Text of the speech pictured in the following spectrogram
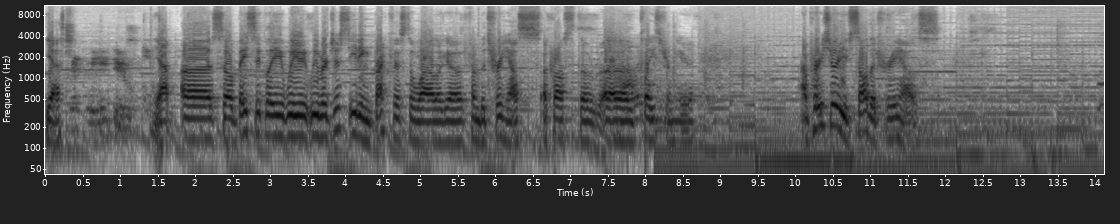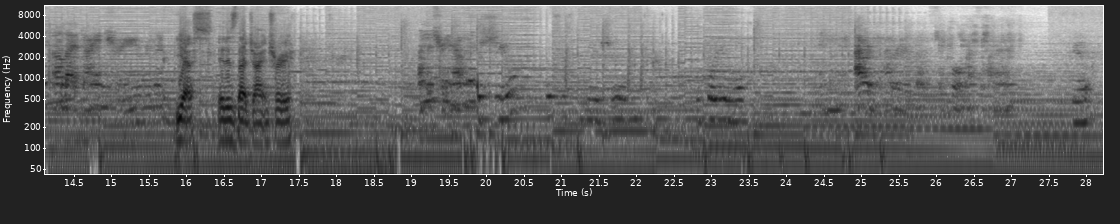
Yes. Yeah. Uh, so basically, we we were just eating breakfast a while ago from the treehouse across the uh, place from here. I'm pretty sure you saw the treehouse. Yes, it is that giant tree. Yeah.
